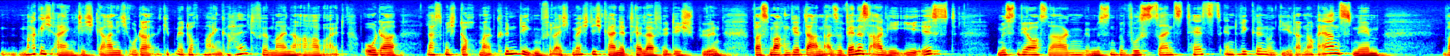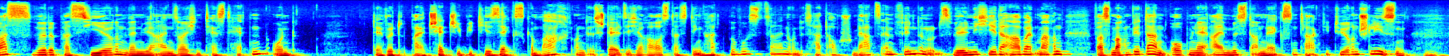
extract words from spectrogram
mag ich eigentlich gar nicht oder gib mir doch mal ein Gehalt für meine Arbeit oder lass mich doch mal kündigen, vielleicht möchte ich keine Teller für dich spülen. Was machen wir dann? Also wenn es AGI ist, müssen wir auch sagen, wir müssen Bewusstseinstests entwickeln und die dann auch ernst nehmen. Was würde passieren, wenn wir einen solchen Test hätten und der wird bei ChatGPT 6 gemacht und es stellt sich heraus, das Ding hat Bewusstsein und es hat auch Schmerzempfinden und es will nicht jede Arbeit machen. Was machen wir dann? OpenAI müsste am nächsten Tag die Türen schließen, mhm.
